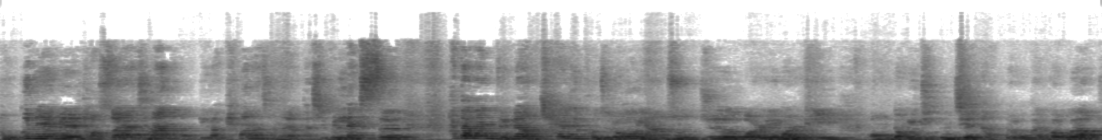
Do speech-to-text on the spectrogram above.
복근의 힘을 더 써야지만 어깨가 피곤하잖아요. 다시 릴렉스 하다가 힘들면 차일드 포즈로 양손 쭉 멀리 멀리 엉덩이 뒤꿈치에 닿도록 할 거고요.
